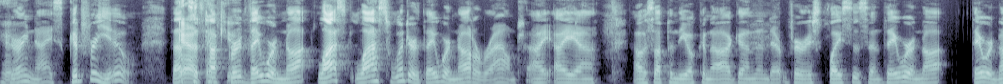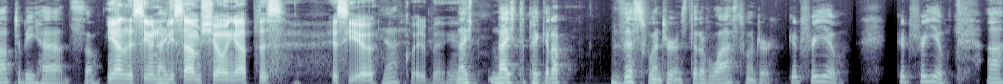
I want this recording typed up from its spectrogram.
yeah. very nice. Good for you. That's yeah, a tough bird. They were not last last winter. They were not around. I I uh, I was up in the Okanagan and at various places, and they were not they were not to be had. So yeah, there seemed nice. to be some showing up this this year. Yeah, quite a bit. Yeah. Nice, nice to pick it up this winter instead of last winter. Good for you. Good for you. Uh,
